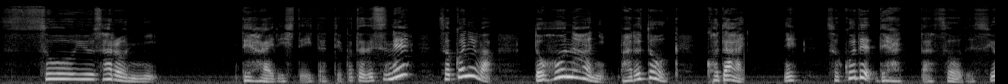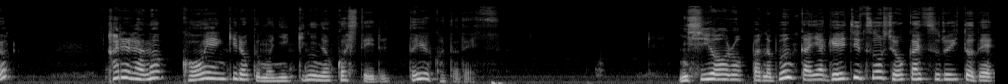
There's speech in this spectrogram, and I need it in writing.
そういうサロンに出入りしていたということですね。そこにはドホナーニバルトーク古代ねそこで出会ったそうですよ。彼らの講演記録も日記に残しているということです。西ヨーロッパの文化や芸術を紹介する意図で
